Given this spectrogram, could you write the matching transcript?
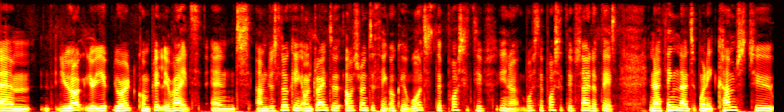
Um, you are you you are completely right, and I'm just looking. I'm trying to. I was trying to think. Okay, what's the positive? You know, what's the positive side of this? And I think that when it comes to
